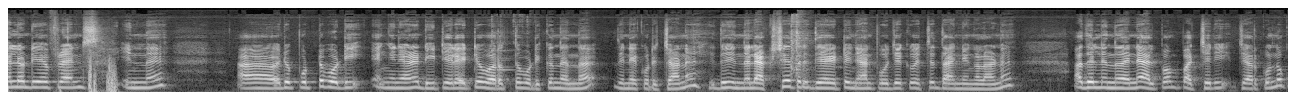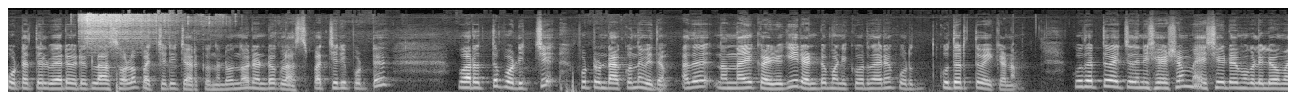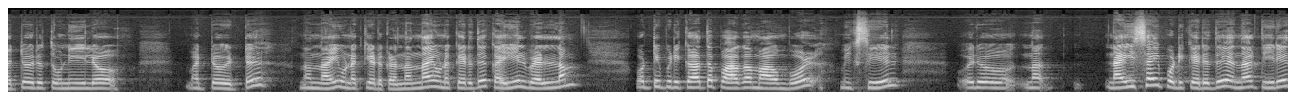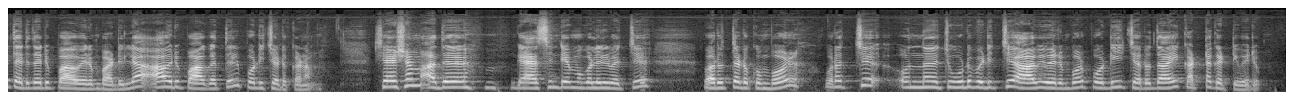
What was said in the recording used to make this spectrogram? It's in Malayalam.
ഹലോ ഡിയർ ഫ്രണ്ട്സ് ഇന്ന് ഒരു പുട്ടുപൊടി എങ്ങനെയാണ് ഡീറ്റെയിൽ ആയിട്ട് വറുത്ത് പൊടിക്കുന്നതെന്ന് ഇതിനെക്കുറിച്ചാണ്. ഇത് ഇന്നലെ അക്ഷയ തൃതിയായിട്ട് ഞാൻ പൂജയ്ക്ക് വെച്ച ധാന്യങ്ങളാണ്. അതിൽ നിന്ന് തന്നെ അല്പം പച്ചരി ചേർക്കുന്നു. കൂട്ടത്തിൽ വേറെ ഒരു ഗ്ലാസ്സോളം പച്ചരി ചേർക്കുന്നുണ്ട്. ഒന്നോ രണ്ടോ ഗ്ലാസ് പച്ചരി പുട്ട് വറുത്ത് പൊടിച്ച് പുട്ടുണ്ടാക്കുന്ന വിധം. അത് നന്നായി കഴുകി രണ്ട് മണിക്കൂർ നേരം കുതിർത്ത് വയ്ക്കണം കുതിർത്ത് വെച്ചതിന് ശേഷം മേശയുടെ മുകളിലോ മറ്റോ ഒരു തുണിയിലോ മറ്റോ ഇട്ട് നന്നായി ഉണക്കിയെടുക്കണം. നന്നായി ഉണക്കരുത്. കയ്യിൽ വെള്ളം ഒട്ടിപ്പിടിക്കാത്ത പാകമാകുമ്പോൾ മിക്സിയിൽ ഒരു നൈസായി പൊടിക്കരുത്. എന്നാൽ തീരെ തരിതരിപ്പാവരും പാടില്ല. ആ ഒരു പാകത്തിൽ പൊടിച്ചെടുക്കണം. ശേഷം അത് ഗ്യാസിന്റെ മുകളിൽ വെച്ച് വറുത്തെടുക്കുമ്പോൾ കുറച്ച് ഒന്ന് ചൂട് പിടിച്ച് ആവി വരുമ്പോൾ പൊടി ചെറുതായി കട്ട കെട്ടി വരും.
